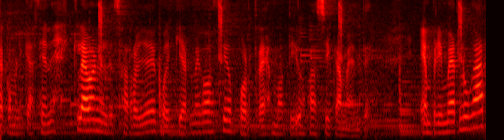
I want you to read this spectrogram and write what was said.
La comunicación es clave en el desarrollo de cualquier negocio por tres motivos básicamente. En primer lugar,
